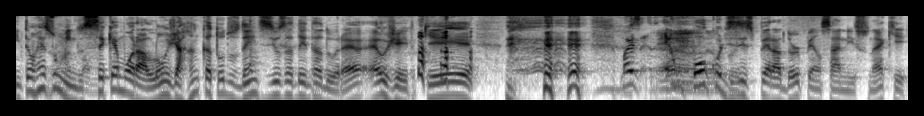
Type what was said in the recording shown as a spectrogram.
Então, resumindo, se você quer morar longe, arranca todos os dentes e usa a dentadura. É, é o jeito, porque. Mas é um É, pouco desesperador pensar nisso, né? Que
